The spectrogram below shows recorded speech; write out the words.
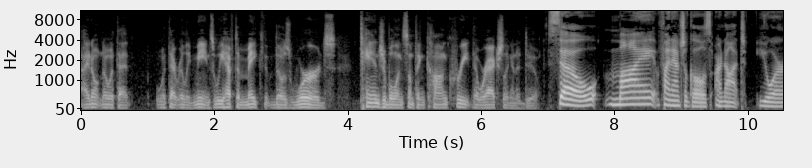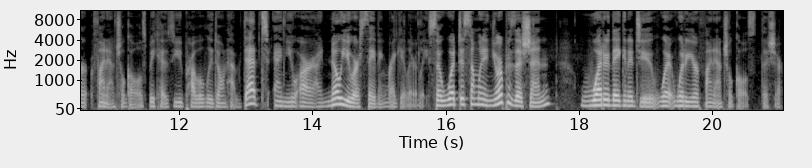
I, don't know what that what that really means. We have to make those words tangible and something concrete that we're actually going to do. So, my financial goals are not your financial goals because you probably don't have debt and you are, I know you are saving regularly. So, what does someone in your position? What are they going to do? What What are your financial goals this year?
